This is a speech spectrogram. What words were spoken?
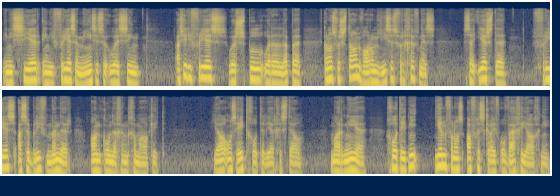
en die seer en die vrees in mense se oë sien, as jy die vrees oorspoel oor hulle lippe, kan ons verstaan waarom Jesus vergifnis sy eerste vrees asseblief minder aankondiging gemaak het. Ja, ons het God teleurgestel, maar nee, God het nie een van ons afgeskryf of weggejaag nie.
